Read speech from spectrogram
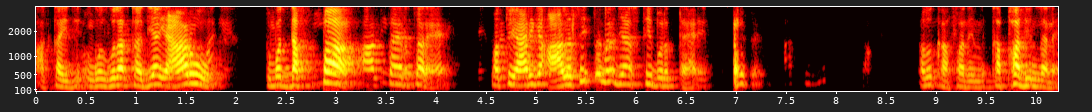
ಆಗ್ತಾ ಇದೆಯಾ ಗೊತ್ತಾಗ್ತಾ ಇದೆಯಾ? ಯಾರು ತುಂಬಾ ದಪ್ಪ ಆಗ್ತಾ ಇರ್ತಾರೆ ಮತ್ತು ಯಾರಿಗೆ ಆಲಸಿತನ ಜಾಸ್ತಿ ಬರುತ್ತೆ ಅದು ಕಫದಿಂದ ಕಫದಿಂದನೇ.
